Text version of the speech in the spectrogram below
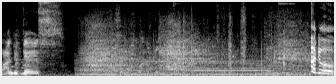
Lanjut guys. Aduh,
